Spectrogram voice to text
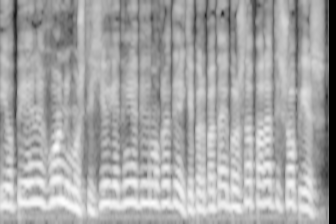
η οποία είναι γόνιμο στοιχείο για την ίδια τη δημοκρατία και περπατάει μπροστά παρά τις όποιες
